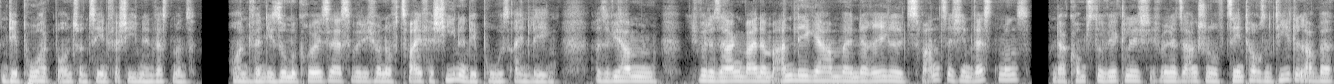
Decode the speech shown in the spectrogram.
ein Depot hat bei uns schon zehn verschiedene Investments. Und wenn die Summe größer ist, würde ich schon auf zwei verschiedene Depots einlegen. Also wir haben, ich würde sagen, bei einem Anleger haben wir in der Regel 20 Investments. Und da kommst du wirklich, ich will nicht sagen schon auf 10.000 Titel, aber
